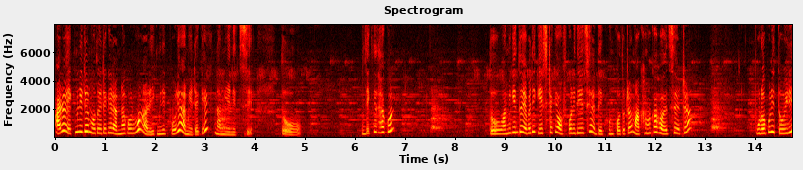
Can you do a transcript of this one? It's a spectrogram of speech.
আরও এক মিনিটের মতো এটাকে রান্না করব, আর এক মিনিট পরে আমি এটাকে নামিয়ে নিচ্ছি। তো, দেখতে থাকুন। তো, আমি কিন্তু এবারে গ্যাসটাকে অফ করে দিয়েছি, আর দেখুন কতটা মাখা মাখা হয়েছে এটা। পুরোপুরি তৈরি।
